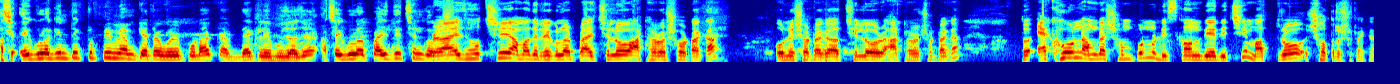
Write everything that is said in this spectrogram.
আচ্ছা এগুলো কিন্তু একটু প্রিমিয়াম ক্যাটাগরির প্রোডাক্ট আর দেখলেই বোঝা যায়। আচ্ছা এগুলোর প্রাইস দিচ্ছেন কত? প্রাইস হচ্ছে আমাদের রেগুলার প্রাইস ছিল আঠারোশো টাকা। উনিশশো টাকা ছিল আঠারোশো টাকা। তো এখন আমরা সম্পূর্ণ ডিসকাউন্ট দিয়ে দিচ্ছি মাত্র সতেরোশো টাকা।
